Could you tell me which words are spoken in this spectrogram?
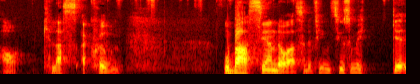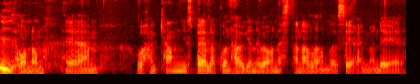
ja, klassaktion. Obasien då, alltså det finns ju så mycket i honom. Ehm, och han kan ju spela på en högre nivå än nästan alla andra i serien men det är,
